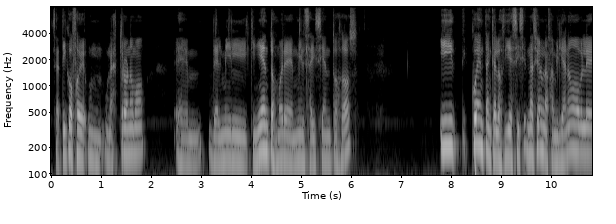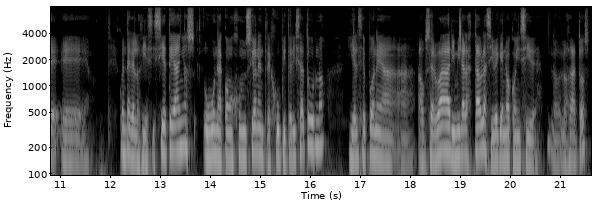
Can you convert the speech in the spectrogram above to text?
O sea, Tycho fue un, astrónomo eh, del 1500, muere en 1602 y cuentan que a los 17, nació en una familia noble, eh, cuentan que a los 17 años hubo una conjunción entre Júpiter y Saturno, y él se pone a, observar y mira las tablas y ve que no coinciden los datos.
